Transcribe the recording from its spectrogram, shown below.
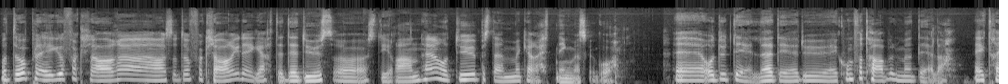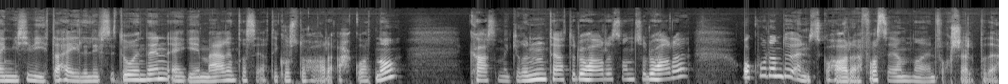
og da pleier jeg å forklare altså Da forklarer jeg deg at det er du som styrer an her, og du bestemmer hvilken retning vi skal gå. Eh, og du deler det du er komfortabel med å dele. Jeg trenger ikke vite hele livshistorien din. Jeg er mer interessert i hvordan du har det akkurat nå. Hva som er grunnen til at du har det sånn som du har det. Og hvordan du ønsker å ha det, for å se om det er en forskjell på det.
